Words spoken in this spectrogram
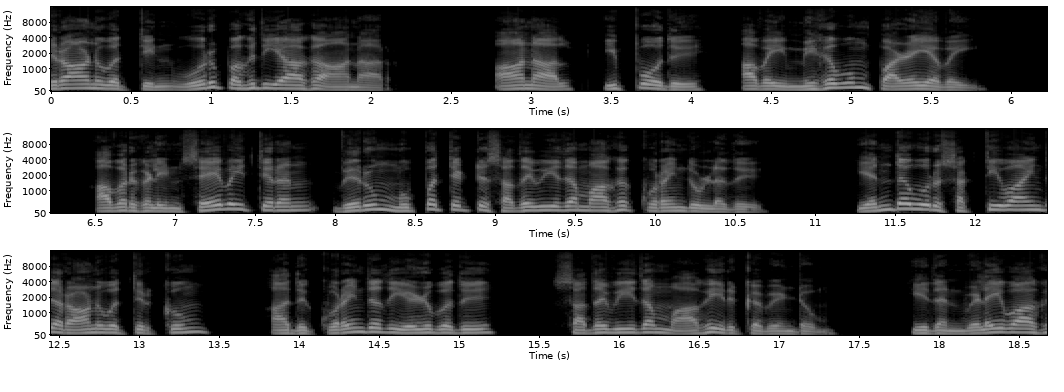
இராணுவத்தின் ஒரு பகுதியாக ஆனார். ஆனால் இப்போது அவை மிகவும் பழையவை. அவர்களின் சேவைத்திறன் வெறும் முப்பத்தெட்டு சதவீதமாக குறைந்துள்ளது. எந்த ஒரு இராணுவத்திற்கும் அது குறைந்தது எழுபது சதவீதம் ஆக இருக்க வேண்டும். இதன் விளைவாக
